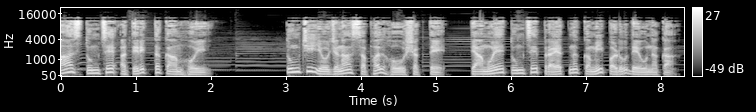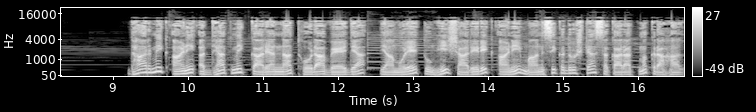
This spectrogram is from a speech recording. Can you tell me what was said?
आज तुमचे अतिरिक्त काम होईल. तुमची योजना सफल होऊ शकते त्यामुळे तुमचे प्रयत्न कमी पडू देऊ नका. धार्मिक आणि आध्यात्मिक कार्यांना थोडा वेळ द्या यामुळे तुम्ही शारीरिक आणि मानसिकदृष्ट्या सकारात्मक राहाल.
